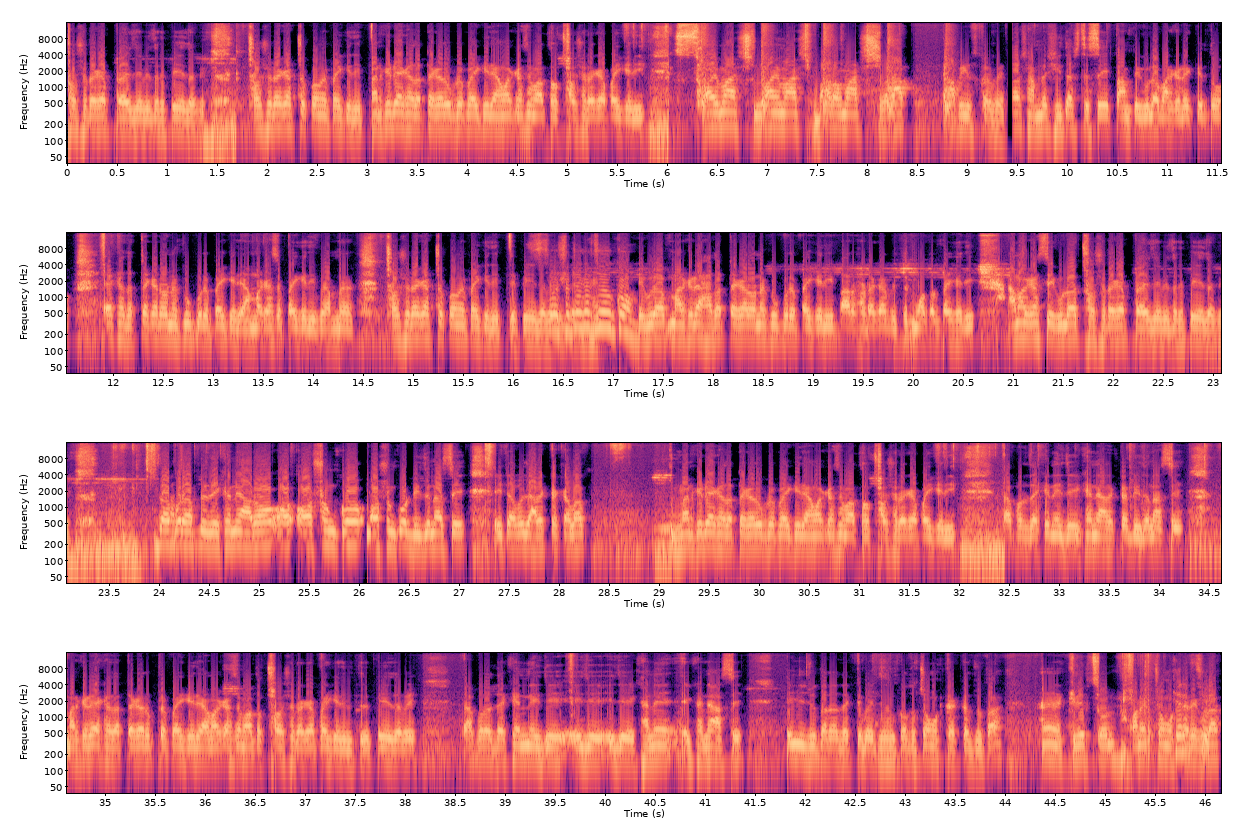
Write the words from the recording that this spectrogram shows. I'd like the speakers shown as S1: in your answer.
S1: ছশো টাকা প্রাইজের ভিতরে পেয়ে যাবে। ছশো টাকার কমে পাইকারি। মার্কেটে এক হাজার টাকার উপরে পাইকারি আমার কাছে মাত্র ছশো টাকা পাইকারি। ছয় মাস নয় মাস বারো মাস রাপ পাম্প ইউজ করবে আর সামনে শীত আসতেছে পাম্পি গুলো মার্কেটে কিন্তু এক হাজার টাকার অনেক উপরে পাইকারি। আমার কাছে পাইকারি আপনার ছশো টাকার কমে পাইকারি পেয়ে যাবে
S2: 600 টাকার চেয়েও কম?
S1: এগুলো মার্কেটে হাজার টাকার অনেক উপরে পাইকারি বারোশো টাকার ভিতরে মতন পাইকারি। আমার কাছে এগুলো ছশো টাকা প্রাইজের ভিতরে পেয়ে যাবে। তারপরে আপনার এখানে আরও অসংখ্য অসংখ্য ডিজাইন আছে। এটা আবার আরেকটা কালার মার্কেটে এক হাজার টাকার উপরে পাইকারি আমার কাছে মাত্র ছশো টাকা পাইকারি। তারপর দেখেন এই যে এখানে আরেকটা ডিজাইন আছে মার্কেটে এক হাজার টাকার উপরে পাইকারি আমার কাছে মাত্র ছশো টাকা পাইকারি ভিতরে পেয়ে যাবে। তারপরে দেখেন এই যে এই যে এই যে এখানে এখানে আছে এই যে জুতাটা দেখতে পাইতেছেন কত চমৎকার একটা জুতা। হ্যাঁ ক্রেপসোল অনেক চমৎকার এগুলা।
